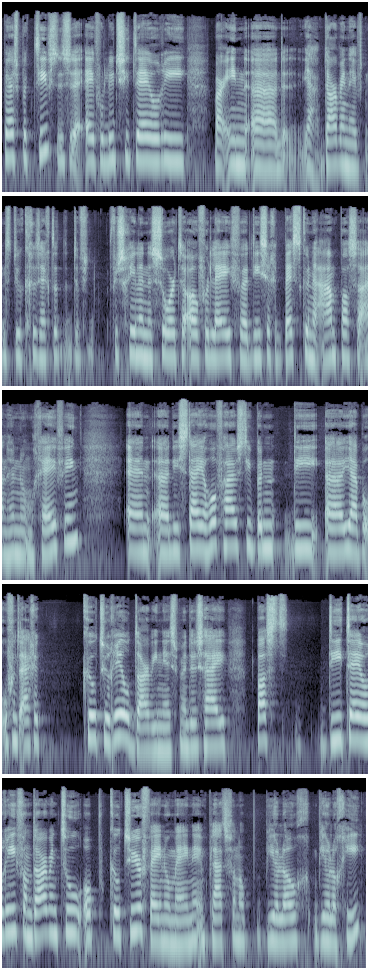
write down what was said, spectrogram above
perspectief, dus de evolutietheorie, waarin eh, de, ja, Darwin heeft natuurlijk gezegd dat de verschillende soorten overleven die zich het best kunnen aanpassen aan hun omgeving. En die Stije Hofhuis die, ben- die ja, beoefent eigenlijk cultureel Darwinisme. Dus hij past die theorie van Darwin toe op cultuurfenomenen in plaats van op bioloog, biologie.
